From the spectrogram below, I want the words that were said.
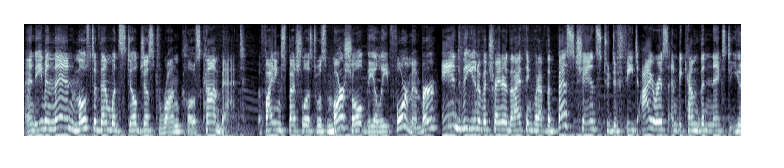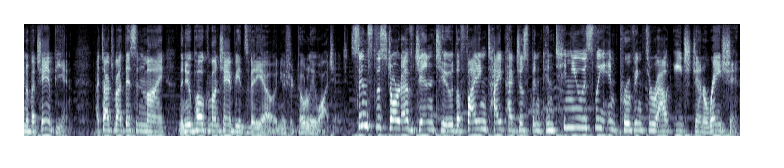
and even then, most of them would still just run close combat. The fighting specialist was Marshal, the Elite Four member, and the Unova trainer that I think would have the best chance to defeat Iris and become the next Unova champion. I talked about this in my The New Pokemon Champions video, and you should totally watch it. Since the start of Gen 2, the fighting type had just been continuously improving throughout each generation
